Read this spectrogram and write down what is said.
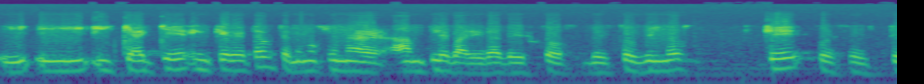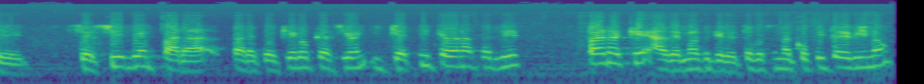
Y, y, y que aquí en Querétaro tenemos una amplia variedad de estos, de estos vinos que pues este se sirven para, para cualquier ocasión y que a ti te van a servir para que además de que te tomes una copita de vino,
